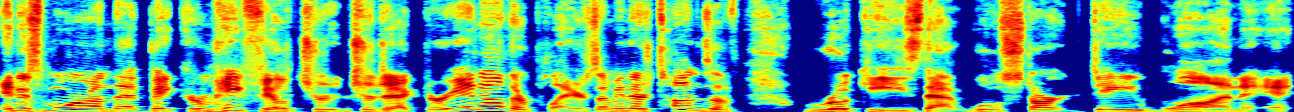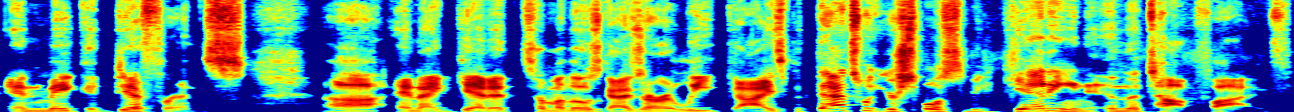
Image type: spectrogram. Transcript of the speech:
and is more on that Baker Mayfield tra- trajectory and other players. I mean, there's tons of rookies that will start day one and, and make a difference. Uh, and I get it. Some of those guys are elite guys, but that's what you're supposed to be getting in the top five.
